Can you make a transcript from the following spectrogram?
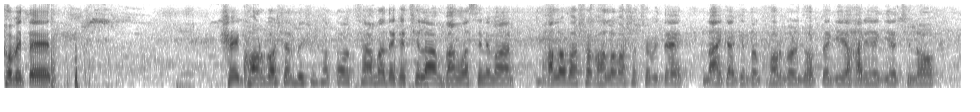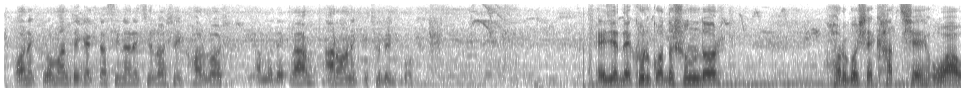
ছবিতে। সেই খরগোশের বিশেষত্ব হচ্ছে আমরা দেখেছিলাম বাংলা সিনেমার ভালোবাসা ভালোবাসা ছবিতে নায়িকা কিন্তু খরগোশ ধরতে গিয়ে হারিয়ে গিয়েছিল। অনেক রোমান্টিক একটা সিনারি ছিল, সেই খরগোশ আমরা দেখলাম। আরও অনেক কিছু দেখব। এই যে দেখুন কত সুন্দর খরগোশে খাচ্ছে। ওয়াও,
